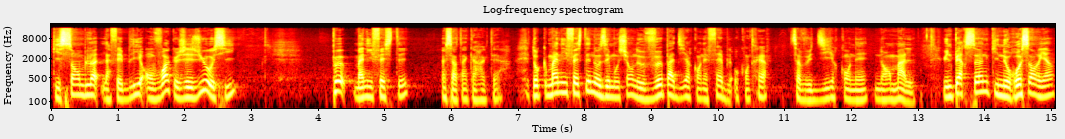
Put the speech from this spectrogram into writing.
qui semblent l'affaiblir, on voit que Jésus aussi peut manifester un certain caractère. Donc manifester nos émotions ne veut pas dire qu'on est faible, au contraire, ça veut dire qu'on est normal. Une personne qui ne ressent rien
